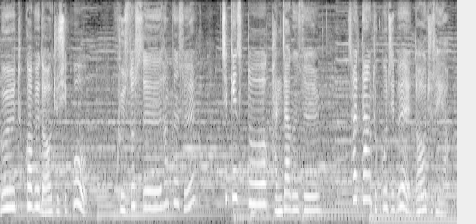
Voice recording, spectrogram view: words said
물 두 컵을 넣어주시고 굴소스 한 큰술, 치킨 스톡 반 작은술, 설탕 두 꼬집을 넣어주세요.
